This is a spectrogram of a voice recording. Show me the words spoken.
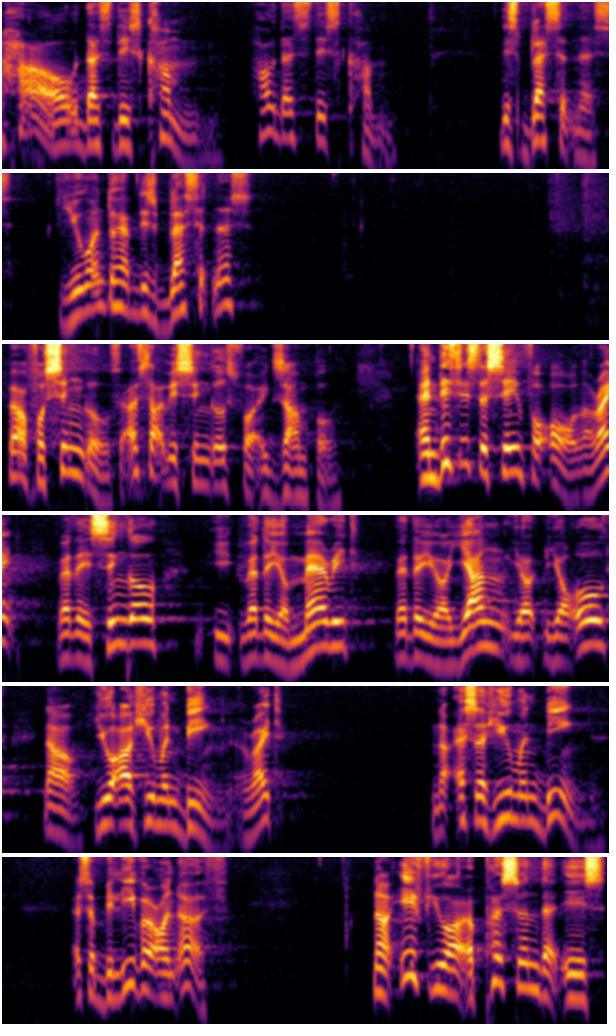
how does this come? How does this come? This blessedness. Do you want to have this blessedness? Well, for singles, I'll start with singles for example. And this is the same for all, all right? Whether you're single, whether you're married, whether you're young, you're, you're old. Now, you are a human being, all right? Now, as a human being, as a believer on earth, now, if you are a person that is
